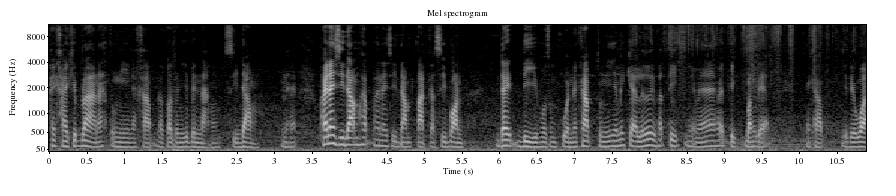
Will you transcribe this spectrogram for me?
คล้ายๆเคปลานะตรงนี้นะครับแล้วก็ตัวนี้จะเป็นหนังสีดำนะฮะภายในสีดำครับภายในสีดำตัดกับสีบอล ได้ดีพอสมควรนะครับ ตัวนี้ยังไม่แก่เลยพลาสติกเห็นไหมพลาสติกบังแดดนะครับเรียกได้ว่า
